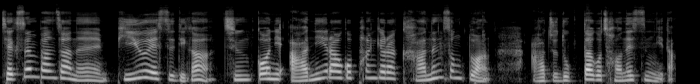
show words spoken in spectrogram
잭슨 판사는 BUSD가 증권이 아니라고 판결할 가능성 또한 아주 높다고 전했습니다.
